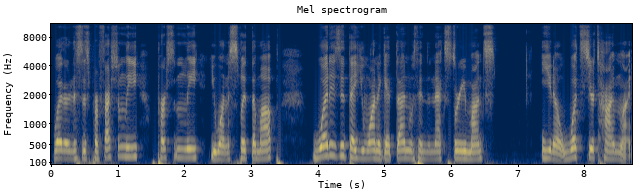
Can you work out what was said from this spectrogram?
Whether this is professionally, personally, you want to split them up. What is it that you want to get done within the next three months? You know, what's your timeline?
